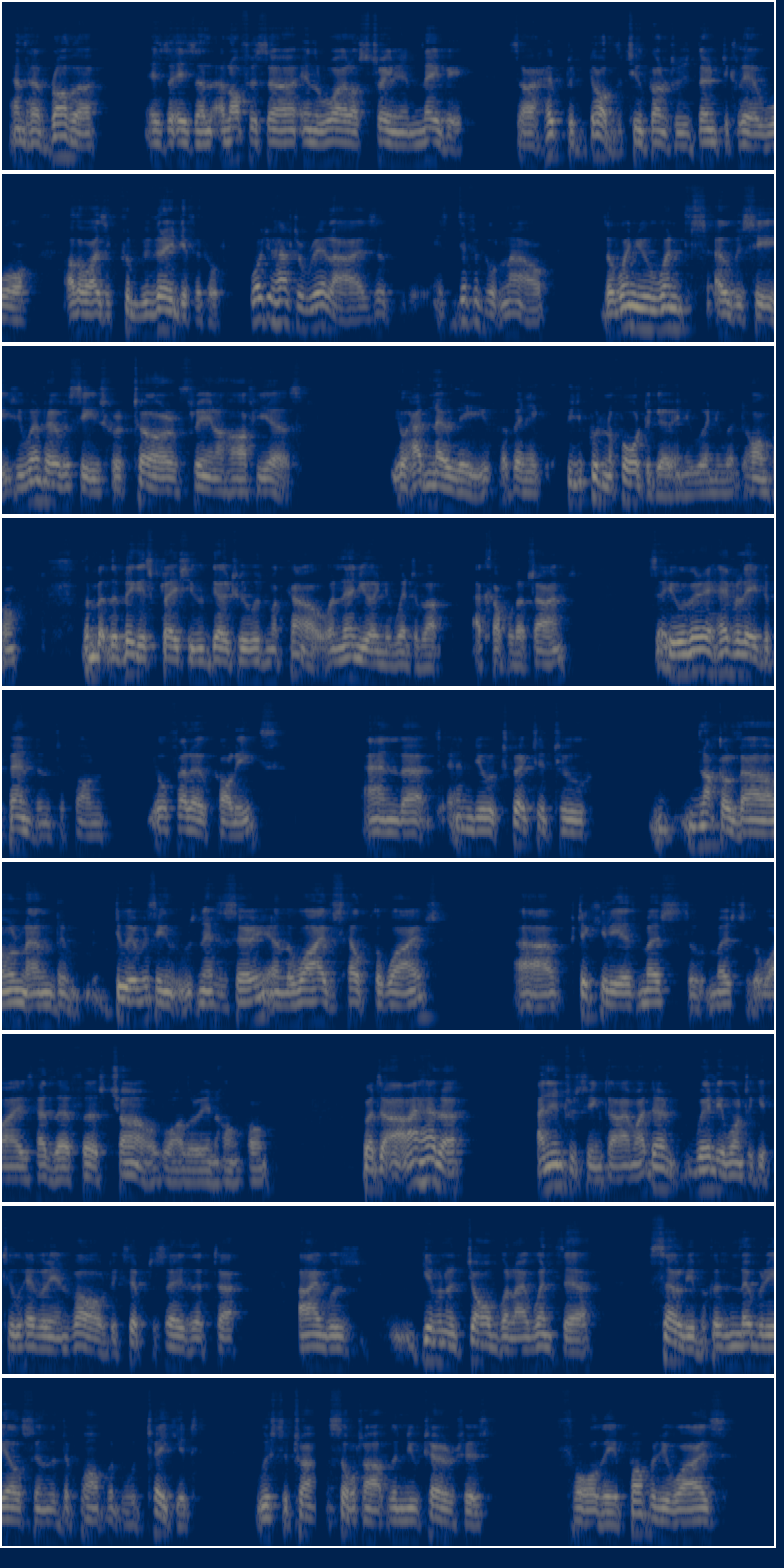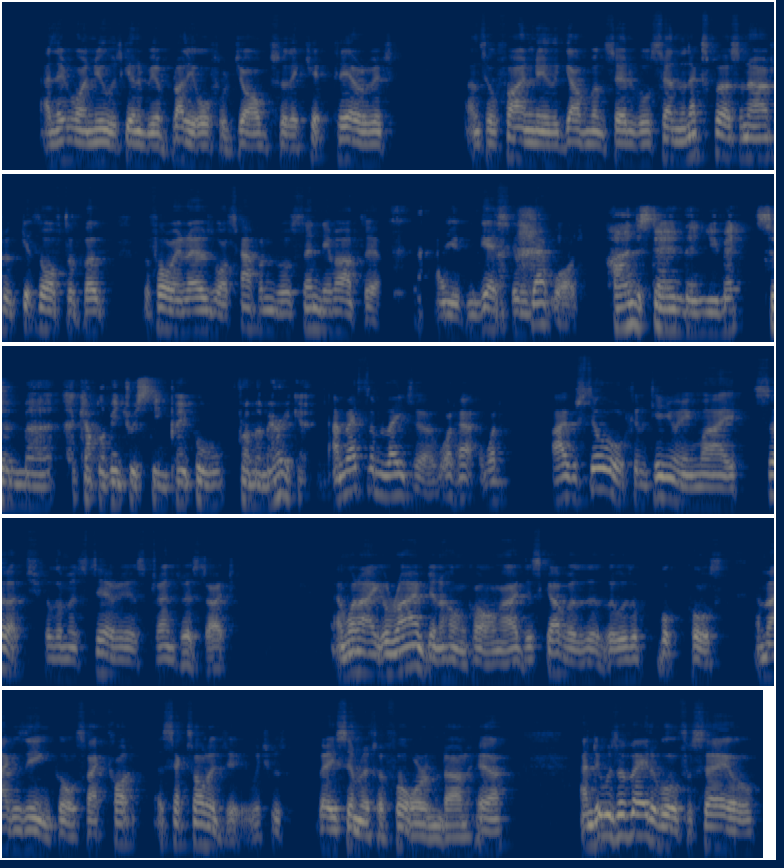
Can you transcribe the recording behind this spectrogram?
and her brother is, is an, an officer in the Royal Australian Navy. So I hope to God the two countries don't declare war, otherwise, it could be very difficult. What you have to realize is it's difficult now that when you went overseas, you went overseas for a tour of three and a half years. You had no leave of any, because you couldn't afford to go anywhere when you went to Hong Kong the, the biggest place you could go to was Macau, and then you only went about a couple of times. So you were very heavily dependent upon your fellow colleagues, and uh, and you were expected to knuckle down and do everything that was necessary. And the wives helped the wives, uh, particularly as most of, most of the wives had their first child while they were in Hong Kong. But uh, I had a an interesting time. I don't really want to get too heavily involved, except to say that uh, I was given a job when I went there solely because nobody else in the department would take it, was to try and sort out the new territories for the property wise. And everyone knew it was going to be a bloody awful job, so they kept clear of it until finally the government said, We'll send the next person out who gets off the boat before he knows what's happened, we'll send him out there. And you can guess who that was. I understand then you met some uh, a couple of interesting people from America. I met them later. What ha- what I was still continuing my search for the mysterious transvestite. And when I arrived in Hong Kong, I discovered that there was a book called a magazine called Psycho- Sexology, which was very similar to Forum down here, and it was available for sale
